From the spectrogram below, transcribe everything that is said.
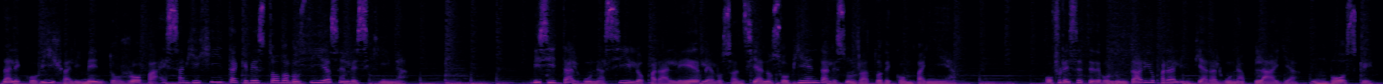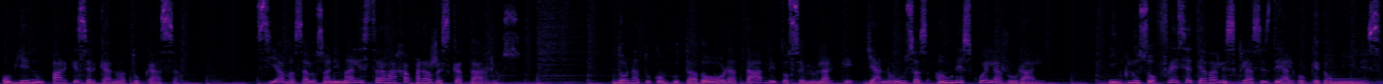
Dale cobija, alimento, ropa a esa viejita que ves todos los días en la esquina. Visita algún asilo para leerle a los ancianos o bien dales un rato de compañía. Ofrécete de voluntario para limpiar alguna playa, un bosque o bien un parque cercano a tu casa. Si amas a los animales, trabaja para rescatarlos. Dona tu computadora, tablet o celular que ya no usas a una escuela rural. Incluso ofrécete a darles clases de algo que domines.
